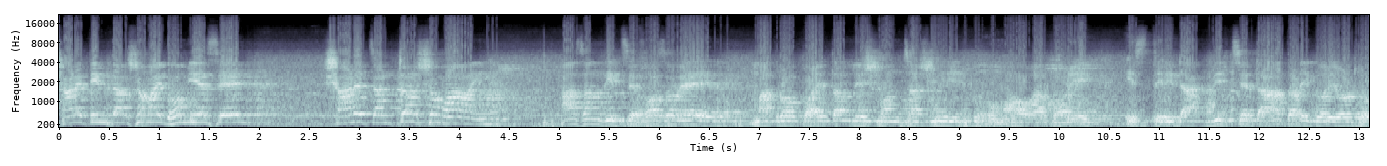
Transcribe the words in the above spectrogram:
সাড়ে তিনটার সময় ঘুমিয়েছেন সাড়ে চারটার সময় আজান দিচ্ছে ফজরের মাত্র পঁয়তাল্লিশ পঞ্চাশ মিনিট ঘুম হওয়ার পরে স্ত্রী ডাক দিচ্ছে তাড়াতাড়ি করে ওঠো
